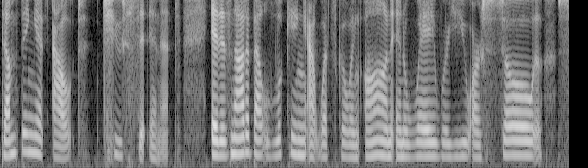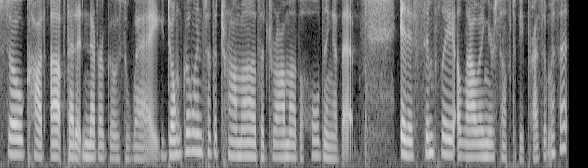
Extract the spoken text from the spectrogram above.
dumping it out to sit in it. It is not about looking at what's going on in a way where you are so, so caught up that it never goes away. Don't go into the trauma, the drama, the holding of it. It is simply allowing yourself to be present with it,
